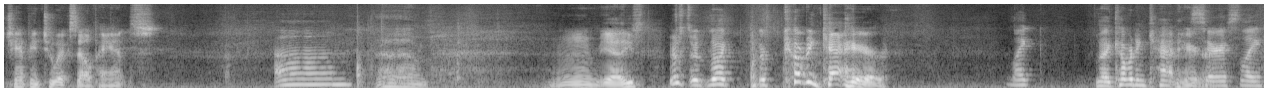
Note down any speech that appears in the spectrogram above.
Champion 2XL pants. Um, Um, mm, yeah, these they're, they're like they're covered in cat hair. like They're covered in cat hair. seriously.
